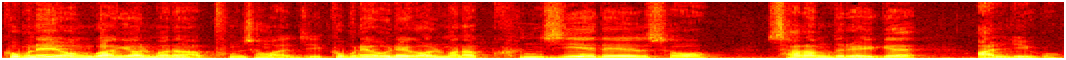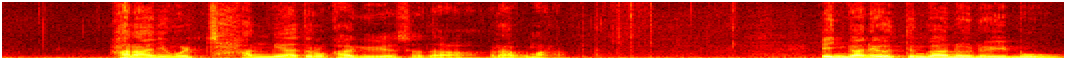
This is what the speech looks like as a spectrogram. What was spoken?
그분의 영광이 얼마나 풍성한지, 그분의 은혜가 얼마나 큰지에 대해서 사람들에게 알리고 하나님을 찬미하도록 하기 위해서다라고 말합니다. 인간의 어떤가는 의무,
